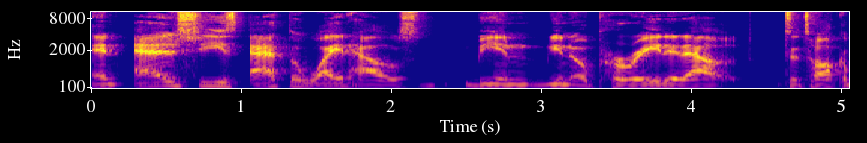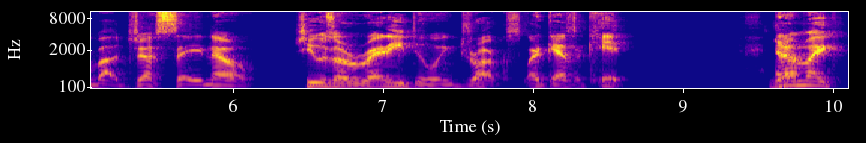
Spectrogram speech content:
and as she's at the White House being, you know, paraded out to talk about just say no, she was already doing drugs, like as a kid. And I'm like,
